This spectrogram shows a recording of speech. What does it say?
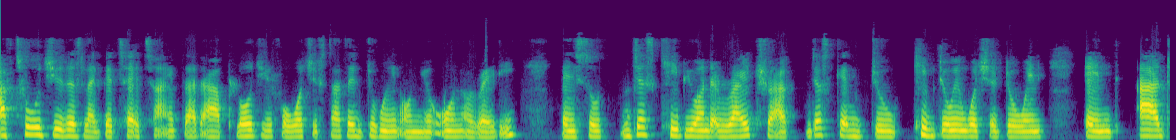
I've told you this like the third time that I applaud you for what you've started doing on your own already. And so just keep you on the right track. Just keep do keep doing what you're doing and add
